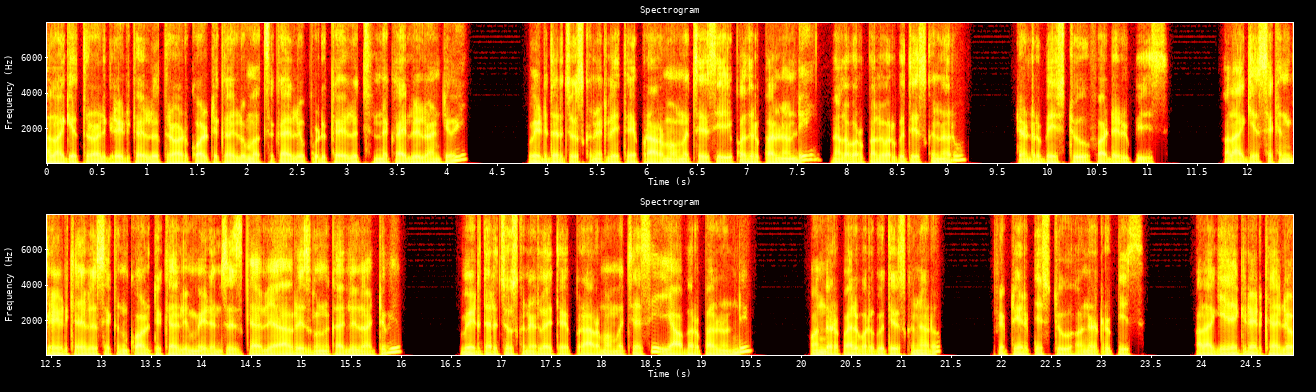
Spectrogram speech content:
అలాగే థర్డ్ గ్రేడ్ కాయలు థర్డ్ క్వాలిటీ కాయలు మత్స్యకాయలు పొడికాయలు చిన్న కాయలు ఇలాంటివి. వేడి ధర చూసుకున్నట్లయితే ప్రారంభం వచ్చేసి పది రూపాయల నుండి నలభై రూపాయల వరకు తీసుకున్నారు. Ten rupees to forty rupees. అలాగే సెకండ్ గ్రేడ్ కాయలు సెకండ్ క్వాలిటీ కాయలు మీడియం సైజ్ కాయలు యావరేజ్ ఉన్న కాయలు ఇలాంటివి. వేడి ధర చూసుకున్నట్లయితే ప్రారంభం వచ్చేసి యాభై రూపాయల నుండి వంద రూపాయల వరకు తీసుకున్నారు. Fifty rupees to hundred rupees. అలాగే ఏ గ్రేడ్ కాయలు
